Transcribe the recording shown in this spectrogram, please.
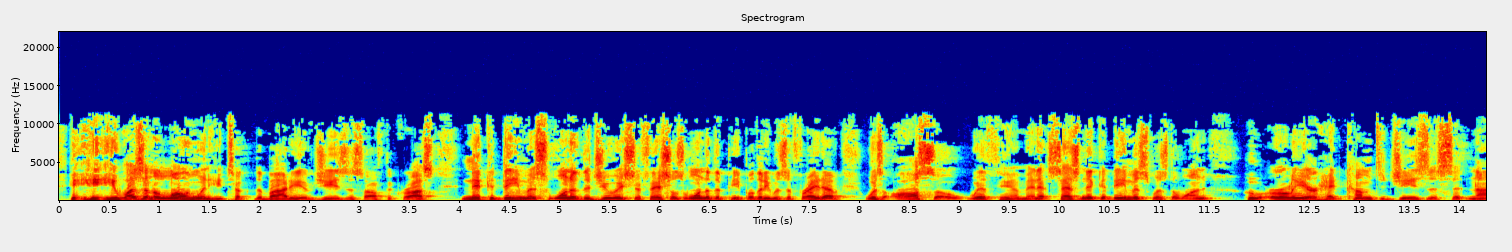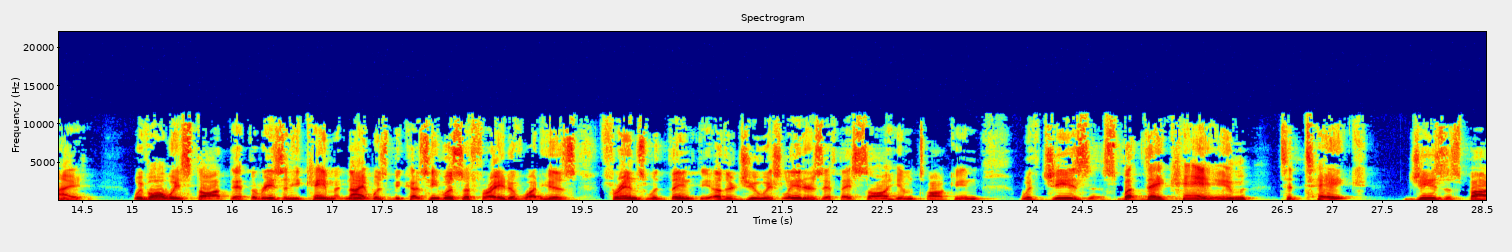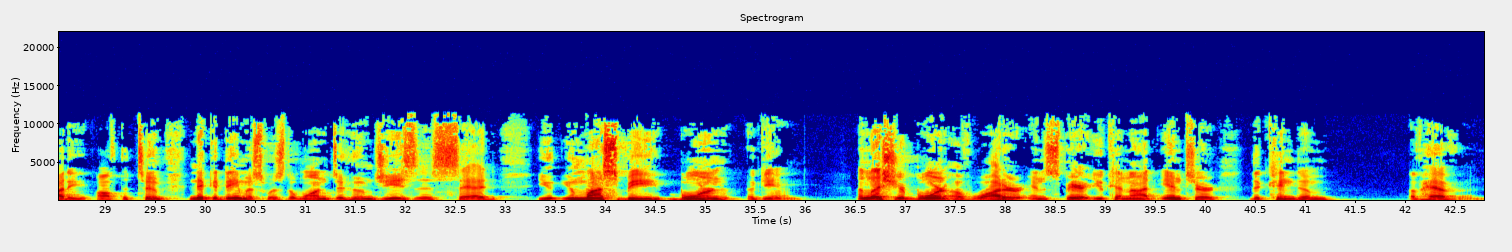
He, he, he, wasn't alone when he took the body of Jesus off the cross. Nicodemus, one of the Jewish officials, one of the people that he was afraid of, was also with him. And it says Nicodemus was the one who earlier had come to Jesus at night We've always thought that the reason he came at night was because he was afraid of what his friends would think, the other Jewish leaders, if they saw him talking with Jesus. But they came to take Jesus' body off the tomb. Nicodemus was the one to whom Jesus said, you, you must be born again. Unless you're born of water and spirit, you cannot enter the kingdom of heaven.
